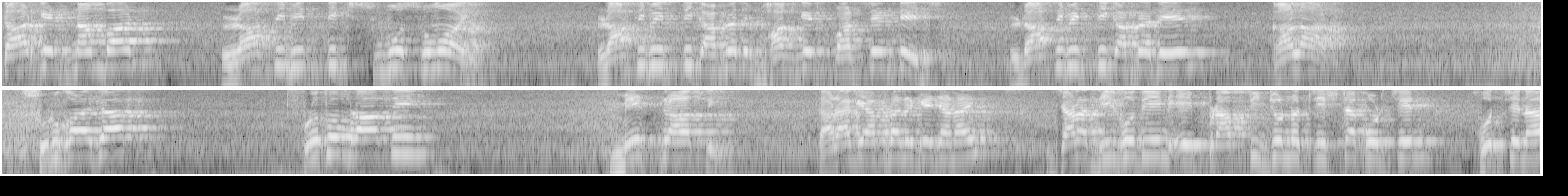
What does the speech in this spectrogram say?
টার্গেট নাম্বার রাশিভিত্তিক শুভ সময়। রাশিভিত্তিক আপনাদের ভাগ্যের পার্সেন্টেজ রাশিভিত্তিক আপনাদের কালার শুরু করা যাক। প্রথম রাশি, মেষ রাশি। তার আগে আপনাদেরকে জানাই, যারা দীর্ঘদিন এই প্রাপ্তির জন্য চেষ্টা করছেন, হচ্ছে না,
